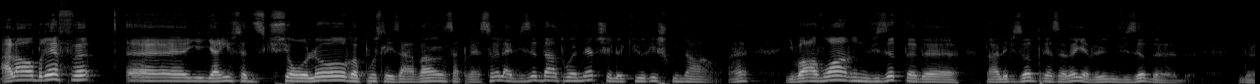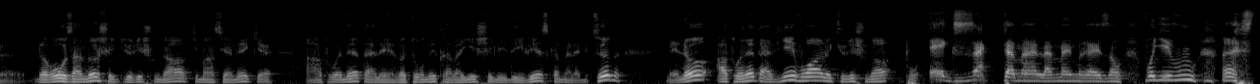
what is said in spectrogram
Alors, bref. il arrive cette discussion-là, repousse les avances après ça. La visite d'Antoinette chez le curé Chouinard. Hein. Il va avoir une visite de. Dans l'épisode précédent, il y avait eu une visite de, de, Rosanna chez le curé Chouinard qui mentionnait que Antoinette allait retourner travailler chez les Davis comme à l'habitude. Mais là, Antoinette, elle vient voir le curé Chouinard pour exactement la même raison. Voyez-vous,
